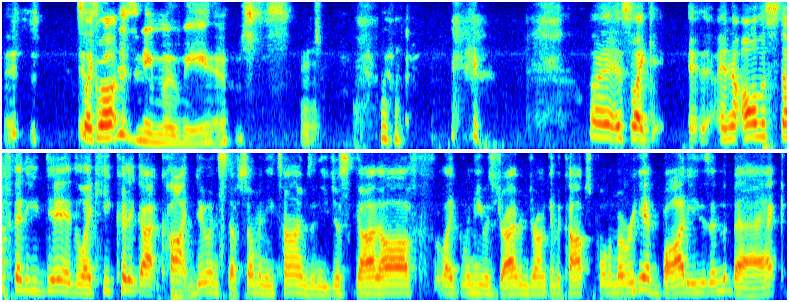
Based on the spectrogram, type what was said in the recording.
it's, It's like, well- a Disney movie. It's like and all the stuff that he did, like he could have got caught doing stuff so many times, and he just got off. Like when he was driving drunk and the cops pulled him over, he had bodies in the back.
